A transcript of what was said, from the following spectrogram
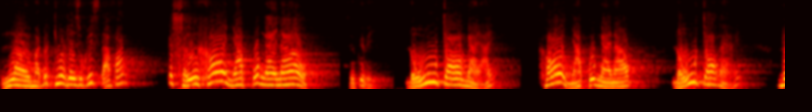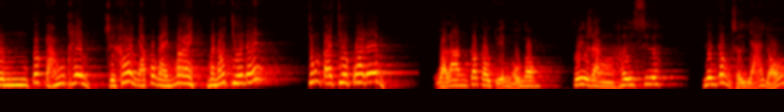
lời mà Đức Chúa Giêsu Christ đã phán. Cái sự khó nhập của ngày nào, thưa quý vị, đủ cho ngày ấy. Khó nhập của ngày nào, đủ cho ngày ấy đừng có cặn thêm sự khó nhọc của ngày mai mà nó chưa đến. Chúng ta chưa qua đêm. Hòa lan có câu chuyện ngụ ngôn. Tuy rằng hơi xưa, nhưng có một sự giả dỗ.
